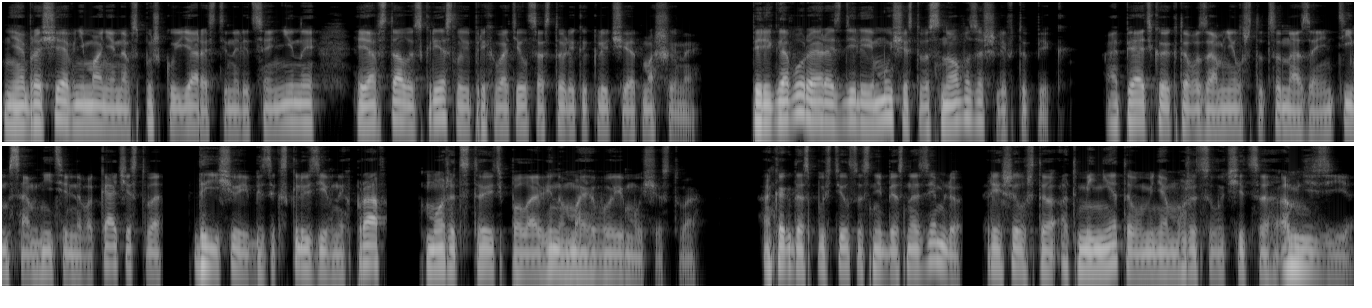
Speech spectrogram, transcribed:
Не обращая внимания на вспышку ярости на лице Нины, я встал из кресла и прихватил со столика ключи от машины. Переговоры о разделе имущества снова зашли в тупик. Опять кое-кто возомнил, что цена за интим сомнительного качества, да еще и без эксклюзивных прав, может стоить половину моего имущества. А когда спустился с небес на землю, решил, что от минета у меня может случиться амнезия.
